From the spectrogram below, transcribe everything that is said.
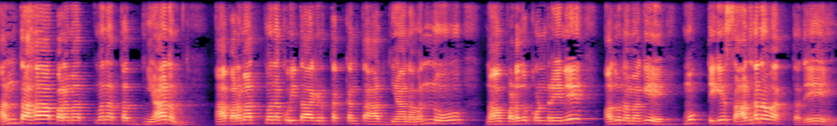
ಅಂತಹ ಪರಮಾತ್ಮನ ತಜ್ಞಾನಂ ಆ ಪರಮಾತ್ಮನ ಕುರಿತಾಗಿರ್ತಕ್ಕಂತಹ ಜ್ಞಾನವನ್ನು ನಾವು ಪಡೆದುಕೊಂಡ್ರೇನೆ ಅದು ನಮಗೆ ಮುಕ್ತಿಗೆ ಸಾಧನವಾಗ್ತದೆ.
